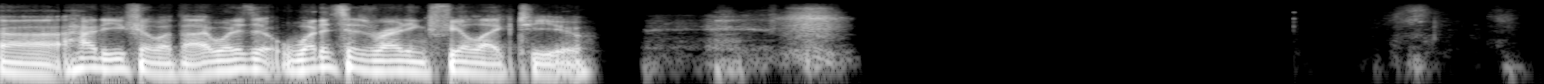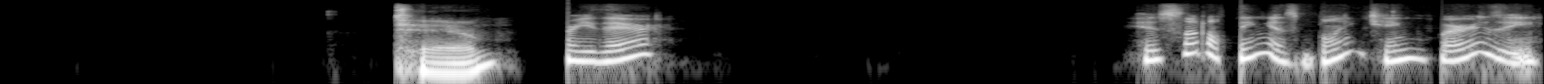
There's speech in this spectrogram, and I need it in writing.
uh how do you feel about that? What is it what does his writing feel like to you? Tim? Are you there? His little thing is blinking. Where is he?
